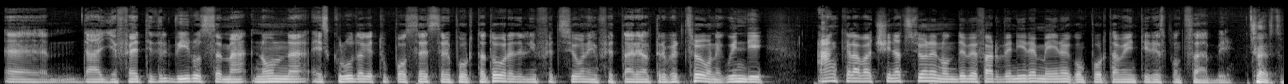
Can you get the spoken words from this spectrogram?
eh, dagli effetti del virus, ma non esclude che tu possa essere portatore dell'infezione e infettare altre persone, quindi anche la vaccinazione non deve far venire meno i comportamenti responsabili. Certo.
